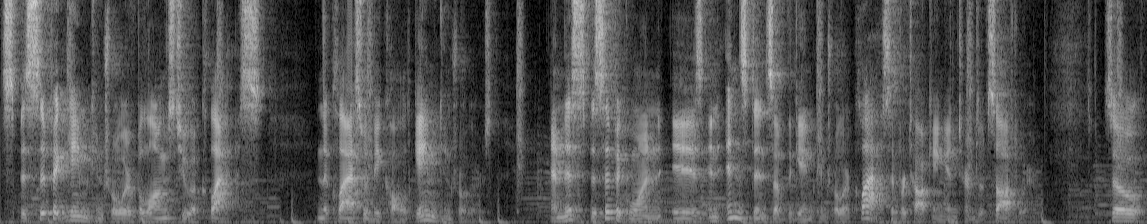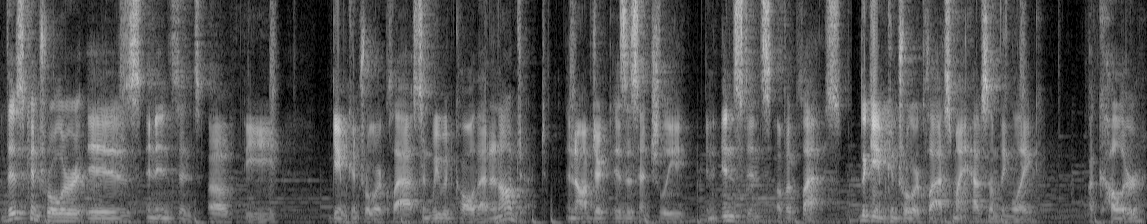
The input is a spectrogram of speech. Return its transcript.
specific game controller belongs to a class, and the class would be called game controllers. And this specific one is an instance of the game controller class if we're talking in terms of software. So this controller is an instance of the game controller class, and we would call that an object. An object is essentially an instance of a class. The game controller class might have something like a color,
